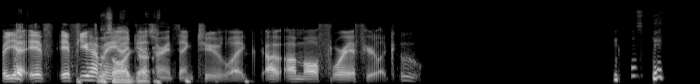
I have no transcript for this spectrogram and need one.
but yeah, if if you have That's any ideas or anything too, like I, I'm all for it. If you're like, ooh,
